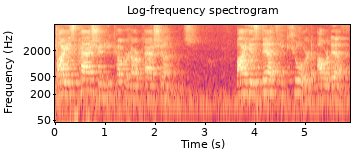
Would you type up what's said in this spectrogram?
By his passion, he covered our passions. By his death, he cured our death.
